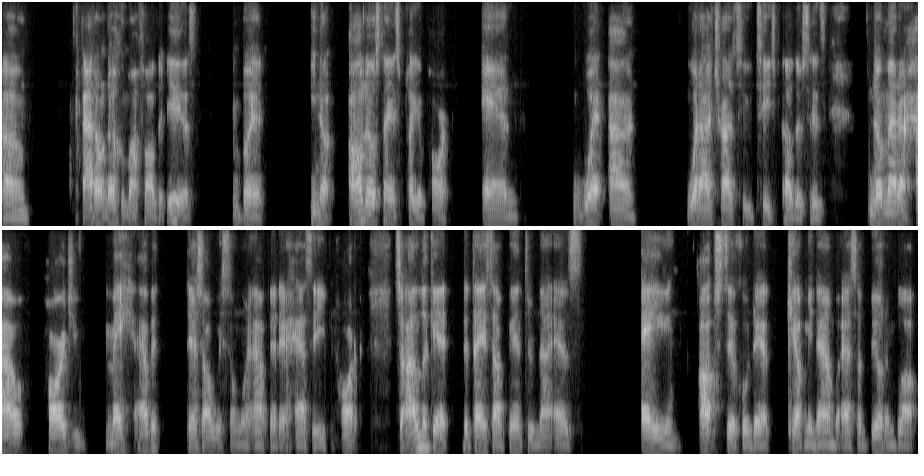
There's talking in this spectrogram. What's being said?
Um, I don't know who my father is, but you know, all those things play a part. And what I what I try to teach others is no matter how hard you may have it, there's always someone out there that has it even harder. So I look at the things I've been through not as a obstacle that kept me down, but as a building block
